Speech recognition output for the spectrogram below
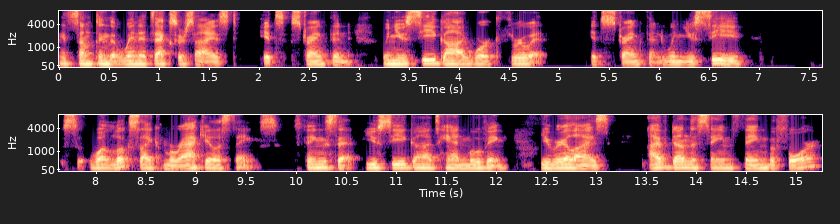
It's something that when it's exercised, it's strengthened. When you see God work through it, it's strengthened. When you see what looks like miraculous things, things that you see God's hand moving, you realize I've done the same thing before,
